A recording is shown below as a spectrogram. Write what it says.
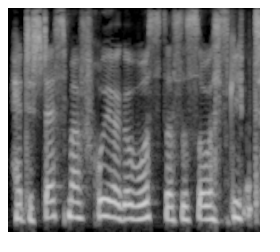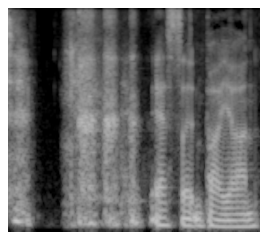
Hätte ich das mal früher gewusst, dass es sowas gibt. Erst seit ein paar Jahren.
